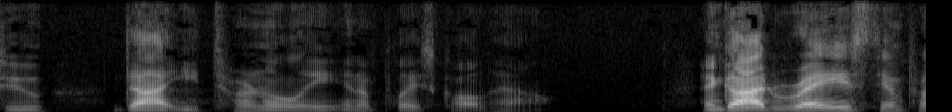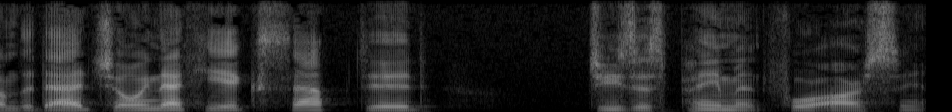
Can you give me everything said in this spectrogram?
to die eternally in a place called hell. And God raised him from the dead, showing that he accepted Jesus' payment for our sin.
